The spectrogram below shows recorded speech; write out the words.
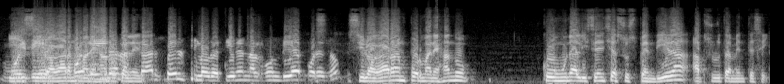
muy si bien. lo agarran ¿Puede ir manejando a con la el- cárcel si lo detienen algún día por eso? Si lo agarran por manejando con una licencia suspendida, absolutamente sí.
